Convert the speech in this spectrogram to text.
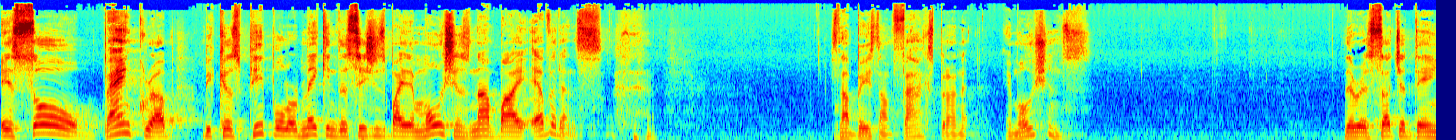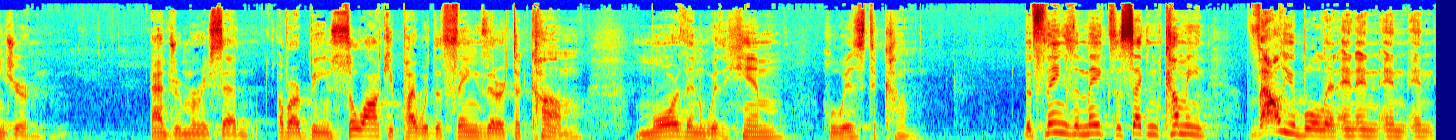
is so bankrupt because people are making decisions by emotions, not by evidence. it's not based on facts, but on emotions. There is such a danger, Andrew Murray said, of our being so occupied with the things that are to come more than with Him who is to come. The things that make the second coming valuable and, and, and, and, and,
